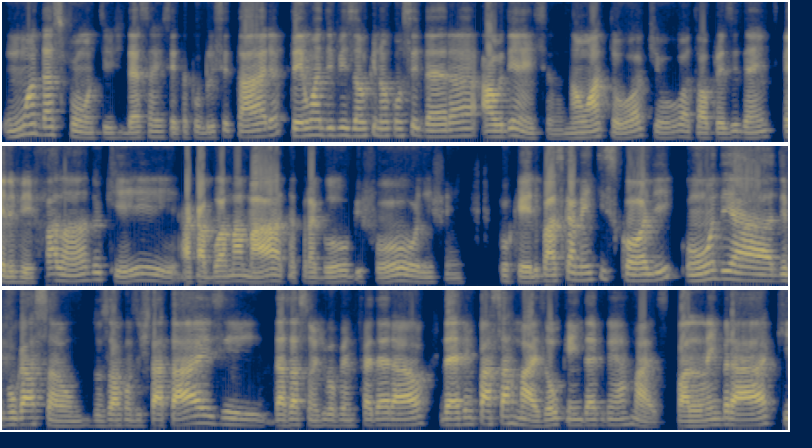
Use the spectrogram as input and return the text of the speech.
uma das fontes dessa receita publicitária ter uma divisão que não considera a audiência. Não à toa que o atual presidente ele vive falando que acabou a mamata para Globo e Folha, enfim, porque ele basicamente escolhe onde a divulgação dos órgãos estatais e das ações do governo federal devem passar mais, ou quem deve ganhar mais. Vale lembrar que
